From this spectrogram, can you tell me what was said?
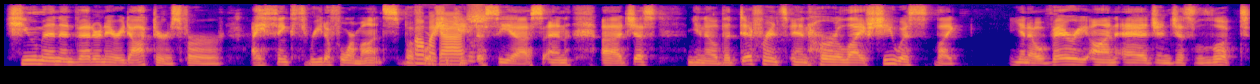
human and veterinary doctors for, I think, three to four months oh before oh she gosh. came to see us. And uh, just, you know, the difference in her life, she was like, you know, very on edge and just looked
